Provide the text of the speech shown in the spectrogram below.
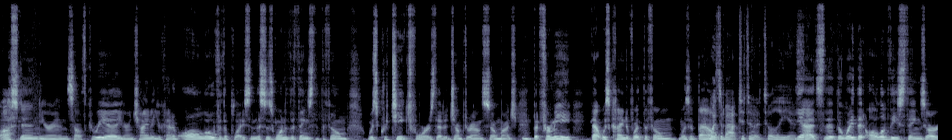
Boston, you're in South Korea, you're in China, you're kind of all over the place. And this is one of the things that the film was critiqued for, is that it jumped around so much. Mm. But for me, that was kind of what the film was about. Was about to, to totally yes. Yeah, it's the, the way that all of these things are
